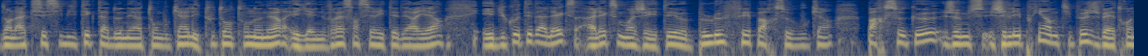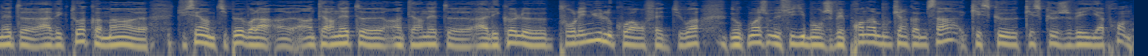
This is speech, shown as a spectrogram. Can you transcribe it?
dans l'accessibilité que tu as donnée à ton bouquin, elle est tout en ton honneur. Et il y a une vraie sincérité derrière. Et du côté d'Alex, Alex, moi, j'ai été bluffé par ce bouquin parce que je me suis, je l'ai pris un petit peu, je vais être honnête euh, avec toi, comme un, euh, tu sais, un petit peu, voilà, euh, internet, internet à l'école pour les nuls, quoi, en fait, tu vois. Donc moi, je me suis dit bon, je vais prendre un bouquin comme ça. Qu'est-ce que, qu'est-ce que je vais y apprendre?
